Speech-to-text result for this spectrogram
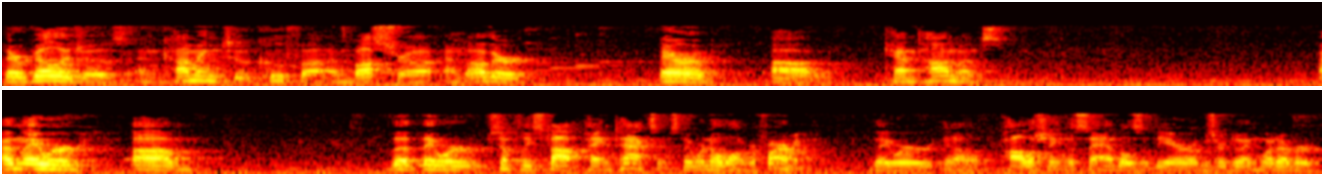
their villages and coming to Kufa and Basra and other Arab uh, cantonments, and they were um, that they were simply stopped paying taxes. They were no longer farming. They were, you know, polishing the sandals of the Arabs or doing whatever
